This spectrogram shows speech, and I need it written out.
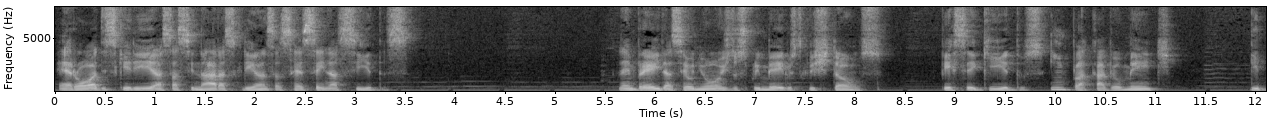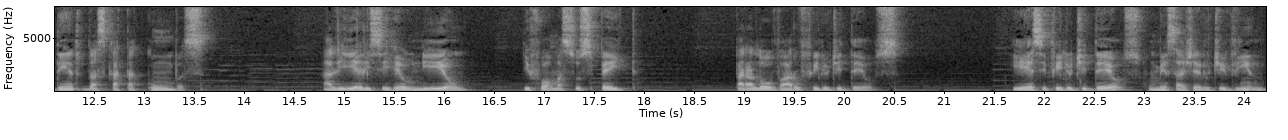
Herodes queria assassinar as crianças recém-nascidas. Lembrei das reuniões dos primeiros cristãos, perseguidos implacavelmente de dentro das catacumbas. Ali eles se reuniam de forma suspeita para louvar o Filho de Deus. E esse Filho de Deus, um mensageiro divino,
